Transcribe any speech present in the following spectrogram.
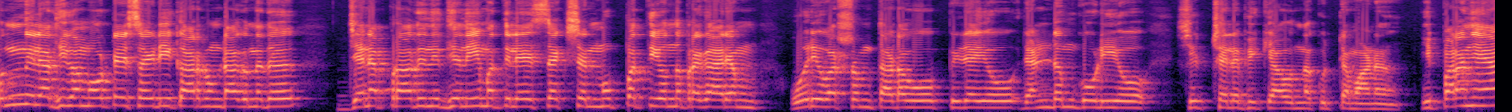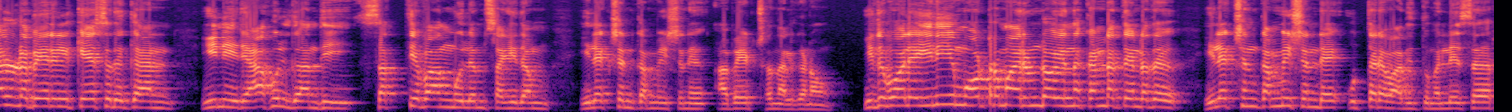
ഒന്നിലധികം വോട്ടേഴ്സ് ഐ ഡി കാർഡ് ഉണ്ടാകുന്നത് ജനപ്രാതിനിധ്യ നിയമത്തിലെ സെക്ഷൻ മുപ്പത്തിയൊന്ന് പ്രകാരം ഒരു വർഷം തടവോ പിഴയോ രണ്ടും കൂടിയോ ശിക്ഷ ലഭിക്കാവുന്ന കുറ്റമാണ്. ഈ പറഞ്ഞയാളുടെ പേരിൽ കേസെടുക്കാൻ ഇനി രാഹുൽ ഗാന്ധി സത്യവാങ്മൂലം സഹിതം ഇലക്ഷൻ കമ്മീഷന് അപേക്ഷ നൽകണോ? ഇതുപോലെ ഇനിയും വോട്ടർമാരുണ്ടോ എന്ന് കണ്ടെത്തേണ്ടത് ഇലക്ഷൻ കമ്മീഷന്റെ ഉത്തരവാദിത്വമല്ലേ സർ?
